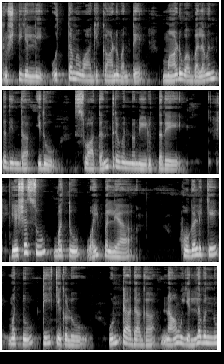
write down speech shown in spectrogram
ದೃಷ್ಟಿಯಲ್ಲಿ ಉತ್ತಮವಾಗಿ ಕಾಣುವಂತೆ ಮಾಡುವ ಬಲವಂತದಿಂದ ಇದು ಸ್ವಾತಂತ್ರ್ಯವನ್ನು ನೀಡುತ್ತದೆ. ಯಶಸ್ಸು ಮತ್ತು ವೈಫಲ್ಯ. ಹೊಗಳಿಕೆ ಮತ್ತು ಟೀಕೆಗಳು ಉಂಟಾದಾಗ ನಾವು ಎಲ್ಲವನ್ನೂ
